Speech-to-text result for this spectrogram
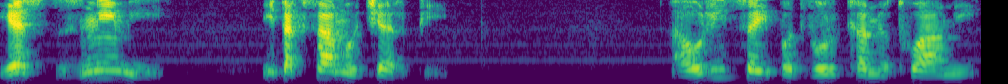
jest z nimi i tak samo cierpi. A ulice i podwórka miotłami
